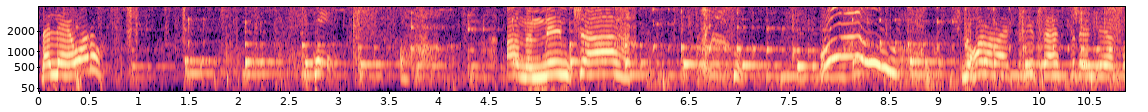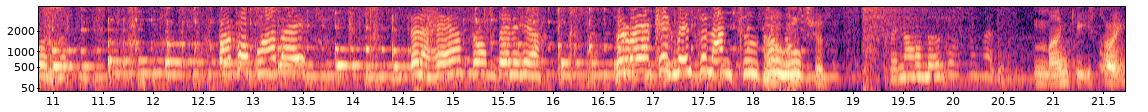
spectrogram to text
Hvad laver du? I'm a ninja! Lige fast på den der, Gustav. Bare gå fremad. Den er herretung, denne her. Ved du hvad, jeg kan ikke vente så lang tid. Kom Nå, nu. undskyld. Hvad når du med, Gustav, mand? Mange G-streng.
